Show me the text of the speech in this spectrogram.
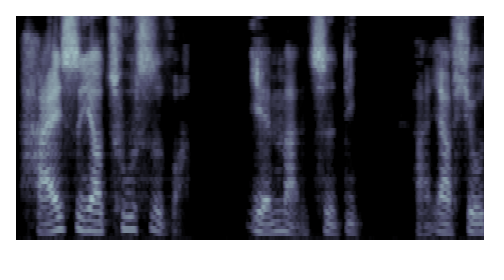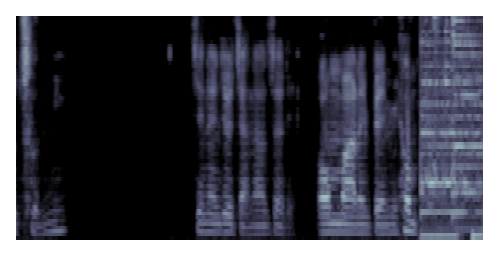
还是要出世法圆满次第啊！要修纯密。今天就讲到这里。Om Mani Padme Hum。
